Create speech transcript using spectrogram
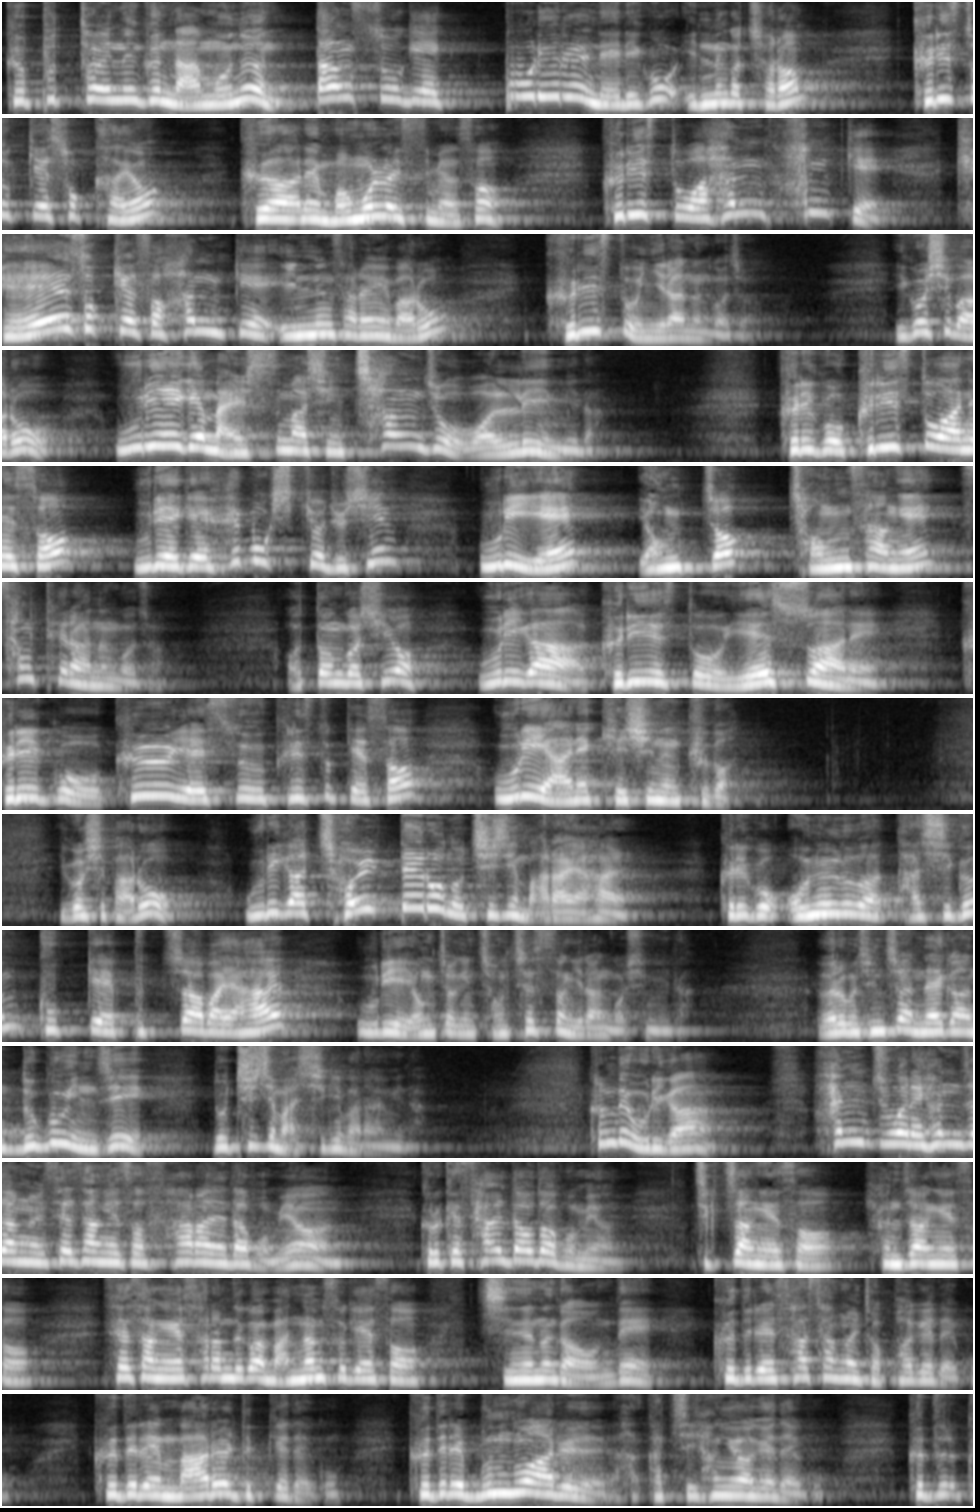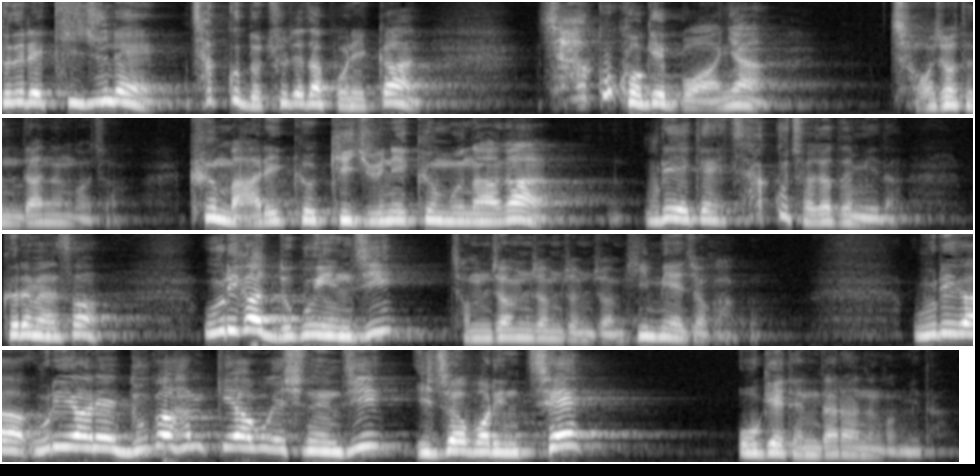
그 붙어 있는 그 나무는 땅 속에 뿌리를 내리고 있는 것처럼 그리스도께 속하여 그 안에 머물러 있으면서 그리스도와 한, 함께 계속해서 함께 있는 사람이 바로 그리스도인이라는 거죠. 이것이 바로 우리에게 말씀하신 창조 원리입니다. 그리고 그리스도 안에서 우리에게 회복시켜 주신 우리의 영적 정상의 상태라는 거죠. 어떤 것이요? 우리가 그리스도 예수 안에 그리고 그 예수 그리스도께서 우리 안에 계시는 그것. 이것이 바로 우리가 절대로 놓치지 말아야 할 그리고 오늘도 다시금 굳게 붙잡아야 할 우리의 영적인 정체성이라는 것입니다. 여러분 진짜 내가 누구인지 놓치지 마시기 바랍니다. 그런데 우리가 한 주간의 현장을 세상에서 살아내다 보면 그렇게 살다 오다 보면 직장에서 현장에서 세상의 사람들과 만남 속에서 지내는 가운데 그들의 사상을 접하게 되고 그들의 말을 듣게 되고 그들의 문화를 같이 향유하게 되고 그들, 그들의 기준에 자꾸 노출되다 보니까 자꾸 거기에 뭐하냐? 젖어든다는 거죠. 그 말이 그 기준이 그 문화가 우리에게 자꾸 젖어듭니다. 그러면서 우리가 누구인지 점점 점점 점 희미해져 가고 우리가 우리 안에 누가 함께하고 계시는지 잊어버린 채 오게 된다라는 겁니다.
